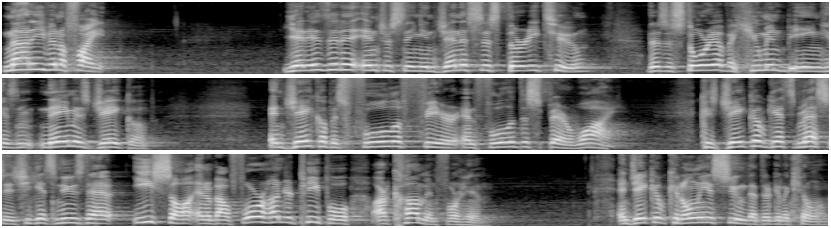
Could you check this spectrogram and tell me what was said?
Not even a fight. Yet, isn't it interesting? In Genesis 32, there's a story of a human being. His name is Jacob. And Jacob is full of fear and full of despair. Why? Because Jacob gets message, he gets news that Esau and about 400 people are coming for him. And Jacob could only assume that they're going to kill him.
